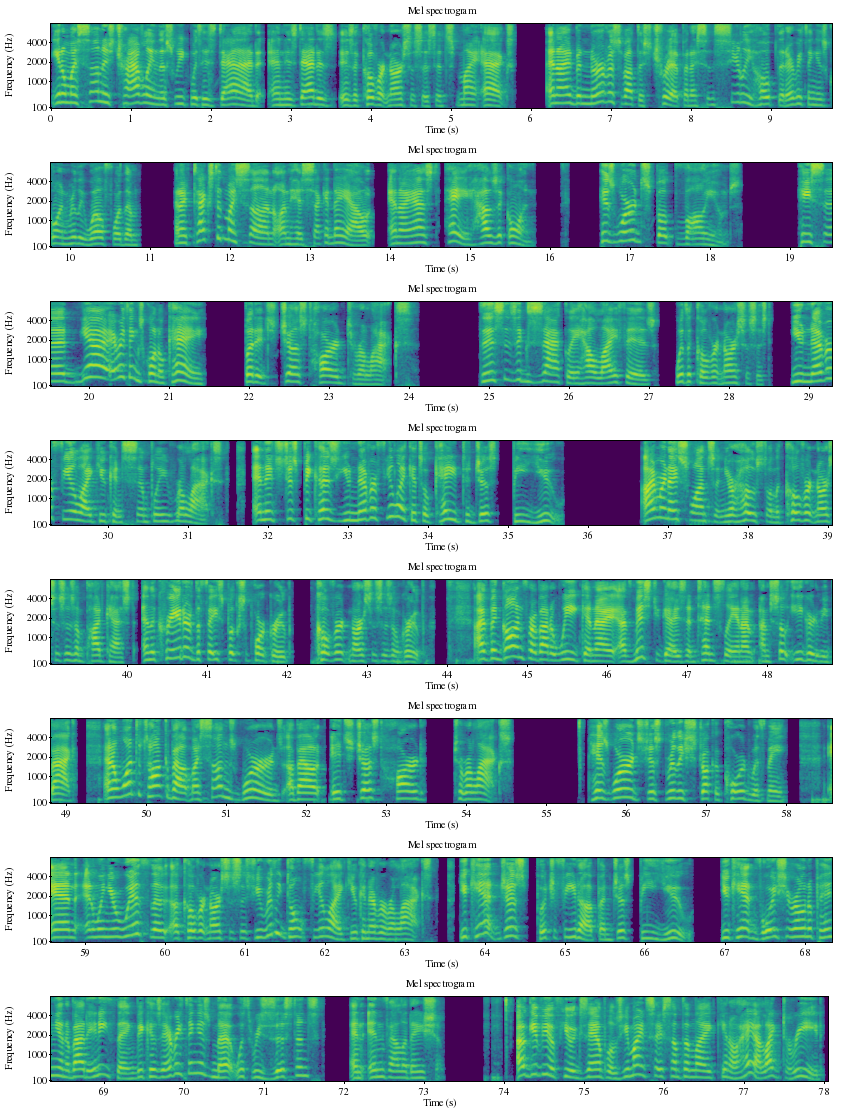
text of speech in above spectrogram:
You know, my son is traveling this week with his dad, and his dad is, is a covert narcissist. It's my ex. And I had been nervous about this trip, and I sincerely hope that everything is going really well for them. And I texted my son on his second day out, and I asked, Hey, how's it going? His words spoke volumes. He said, Yeah, everything's going okay, but it's just hard to relax. This is exactly how life is with a covert narcissist. You never feel like you can simply relax. And it's just because you never feel like it's okay to just be you. I'm Renee Swanson, your host on the Covert Narcissism Podcast and the creator of the Facebook support group, Covert Narcissism Group. I've been gone for about a week and I, have missed you guys intensely, and I'm, I'm so eager to be back. And I want to talk about my son's words about it's just hard to relax his words just really struck a chord with me. And and when you're with a, a covert narcissist, you really don't feel like you can ever relax. You can't just put your feet up and just be you. You can't voice your own opinion about anything because everything is met with resistance and invalidation. I'll give you a few examples. You might say something like, you know, hey, I like to read.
